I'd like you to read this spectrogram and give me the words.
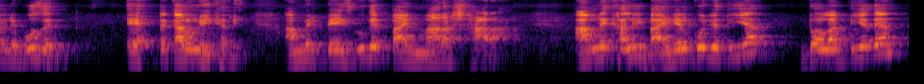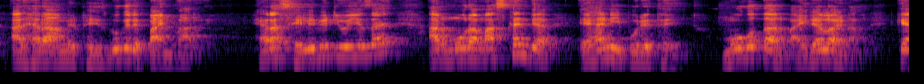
আপনি বোঝেন? একটা কারণেই খালি আমের ফেসবুকের পাইন মারা সারা। আমনে খালি ভাইরাল করে দিয়া ডলার দিয়ে দেন আর হেরা আমের ফেসবুকের পাইন মারে। হেরা সেলিব্রিটি হয়ে যায় আর মোরা মাঝখান দিয়া এহানি পড়ে থাই। মোগো আর ভাইরাল হয় না। কে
